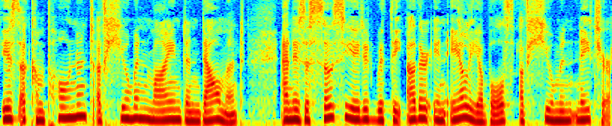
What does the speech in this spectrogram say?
is a component of human mind endowment and is associated with the other inalienables of human nature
